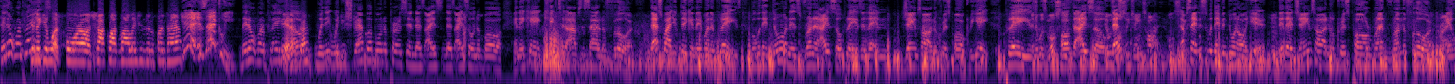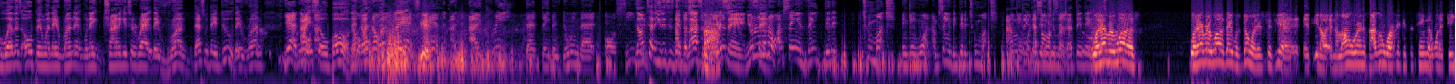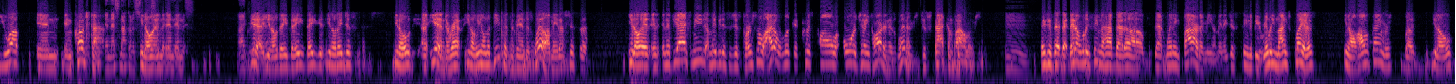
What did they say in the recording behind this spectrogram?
They don't run plays. Did they get what? Four uh, shot clock violations in the first half? Yeah, exactly. They don't run plays. Yeah, that's dog. right. When they, when you strap up on a person that's ice that's iso on the ball and they can't kick to the opposite side of the floor, that's why you're thinking they running plays. But what they're doing is running iso plays and letting James Harden or Chris Paul create plays And it was mostly off the iso. It was that's, mostly James Harden. Mostly. I'm saying this is what they've been doing all year. Mm-hmm. They let James Harden or Chris Paul run run the floor, and whoever's open when they run it when they trying to get to the rack, they run. That's what they do. They run. Yeah, no, ISO ball. They no, don't I, no, run plays. again, I, I agree that they've been doing that all season. No, I'm telling you, this is their I'm just- philosophy. I'm You're just- saying, you're no, no, saying, no, no. I'm saying they did it too much in game one. I'm saying they did it too much. I don't think one. they That's did all it I'm too saying. much. I think they Whatever it was, whatever it was they was doing, it's just yeah, it, it you know, in the long run, it's not gonna work against a team that want to d you up in in crunch time. and that's not going to You know, and and and I agree. yeah, you know, they they they you know they just you know uh, yeah, and Durant, you know, he on the defensive end as well. I mean, that's just a you know, and, and, if you ask me, maybe this is just personal. I don't look at Chris Paul or James Harden as winners, just stat compilers. Mm. They just that, that they don't really seem to have that uh that winning fire to me. I mean, they just seem to be really nice players, you know, Hall of Famers, but you know,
